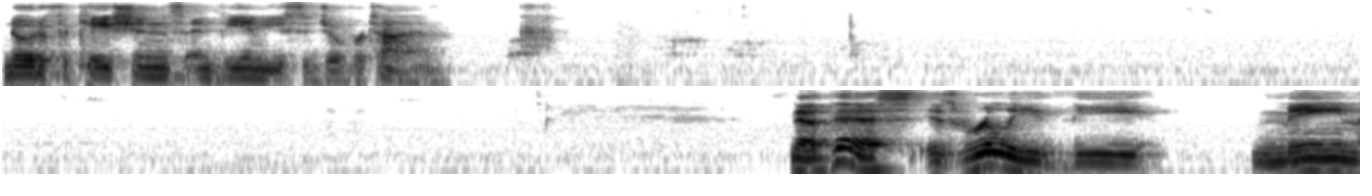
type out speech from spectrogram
notifications, and VM usage over time. Now this is really the main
